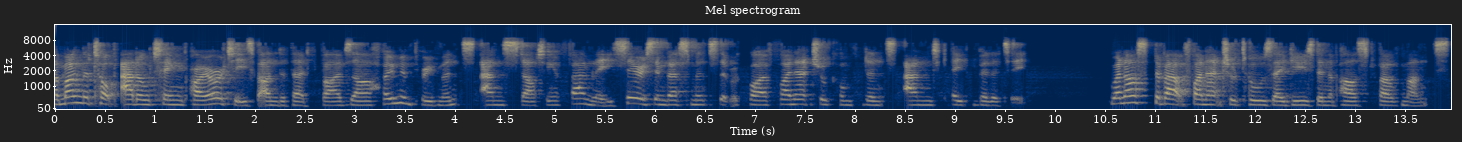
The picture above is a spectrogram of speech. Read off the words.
Among the top adulting priorities for under 35s are home improvements and starting a family, serious investments that require financial confidence and capability. When asked about financial tools they'd used in the past 12 months,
